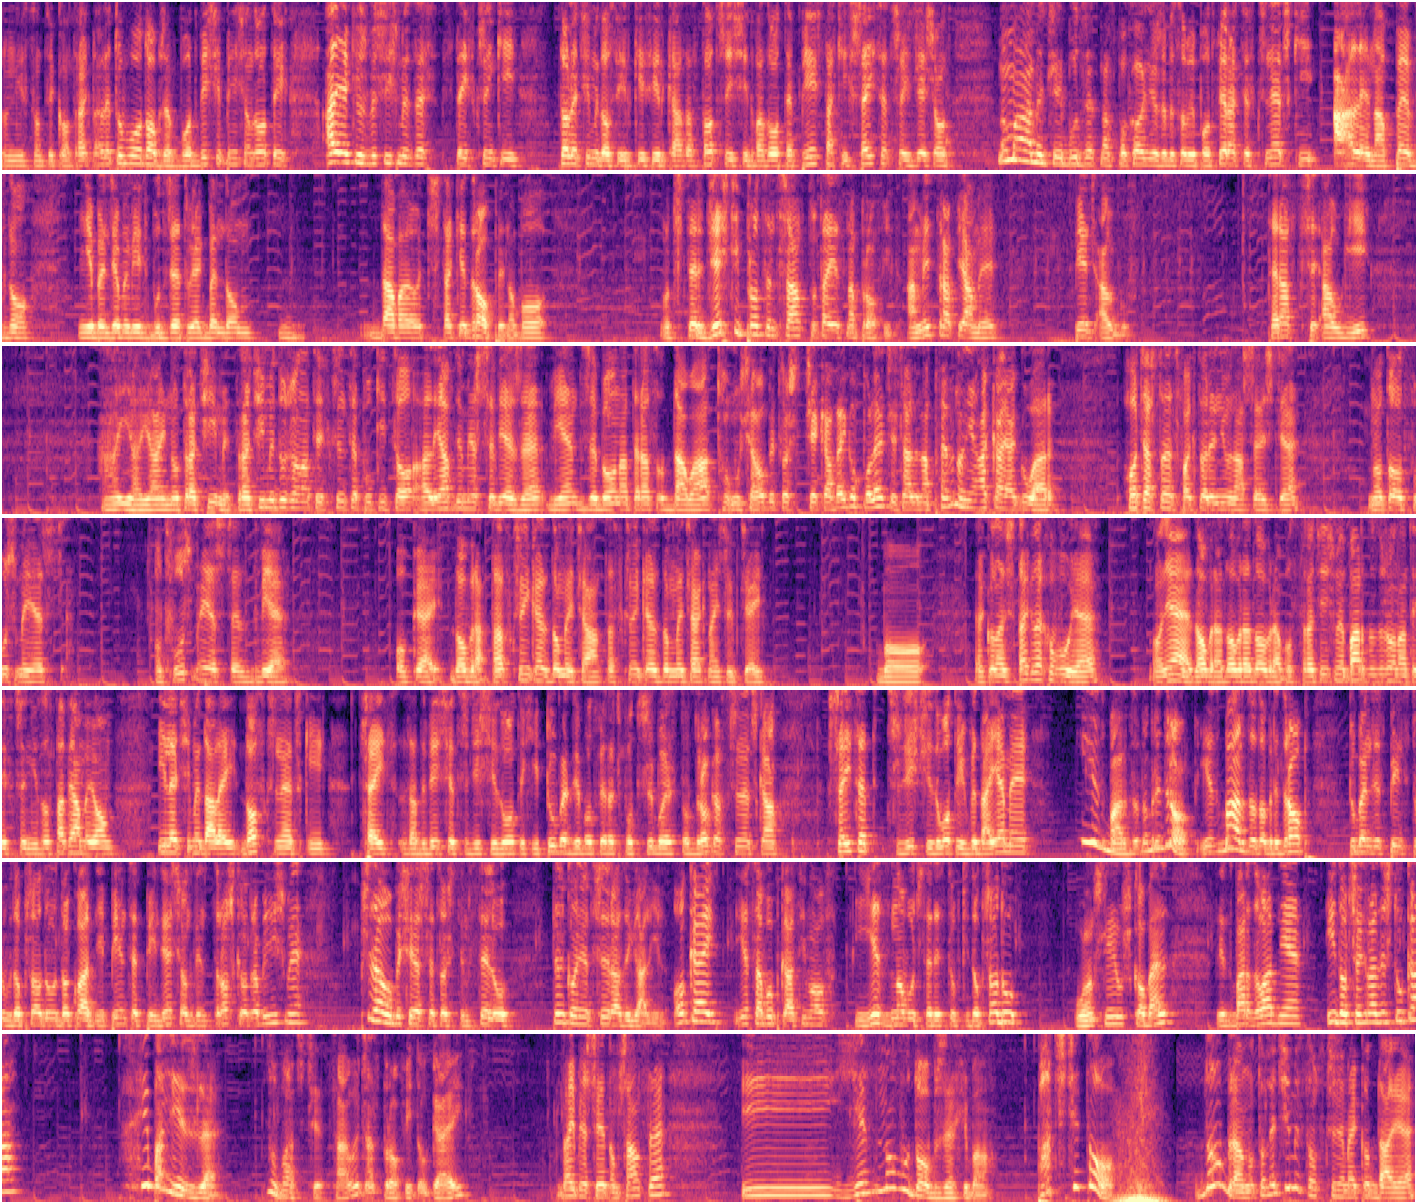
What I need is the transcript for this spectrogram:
Niechcący kontrakt, ale tu było dobrze, było 250 zł, ale jak już wyszliśmy z, tej skrzynki, to lecimy do Sirki Sirka za 132 zł, 5 takich 660. No mamy dzisiaj budżet na spokojnie, żeby sobie pootwierać te skrzyneczki, ale na pewno nie będziemy mieć budżetu, jak będą dawać takie dropy, no bo no 40% szans tutaj jest na profit, a my trafiamy 5 augów. Teraz 3 augi. Ajajaj, no tracimy. Tracimy dużo na tej skrzynce póki co, ale ja w nią jeszcze wierzę, więc żeby ona teraz oddała, to musiałoby coś ciekawego polecieć, ale na pewno nie AK Jaguar. Chociaż to jest Factory New na szczęście. No to otwórzmy jeszcze. Otwórzmy jeszcze z dwie. Okej, dobra, ta skrzynka jest do mycia. Ta skrzynka jest do mycia jak najszybciej. Bo jak ona się tak zachowuje. No nie, dobra, dobra, dobra, bo straciliśmy bardzo dużo na tej skrzyni. Zostawiamy ją i lecimy dalej do skrzyneczki Chase za 230 zł. I tu będziemy otwierać po 3, bo jest to droga skrzyneczka. 630 zł wydajemy i jest bardzo dobry drop. Jest bardzo dobry drop. Tu będzie z 500 do przodu, dokładnie 550, więc troszkę odrobiliśmy. Przydałoby się jeszcze coś w tym stylu, tylko nie 3 razy Galil. Ok, jest awupka Asimow i jest znowu 400 do przodu, łącznie już kobel, więc bardzo ładnie. I do 3 razy sztuka? Chyba nie jest źle. Zobaczcie, cały czas profit, ok. Dajmy jeszcze jedną szansę. I jest znowu dobrze chyba. Patrzcie to. Dobra, no to lecimy z tą skrzynią jak oddaję.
